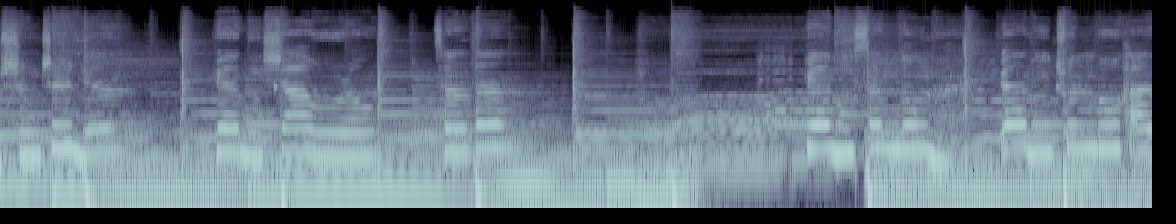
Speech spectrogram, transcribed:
有生之年，愿你笑容灿烂。愿你三冬暖，愿你春不寒，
